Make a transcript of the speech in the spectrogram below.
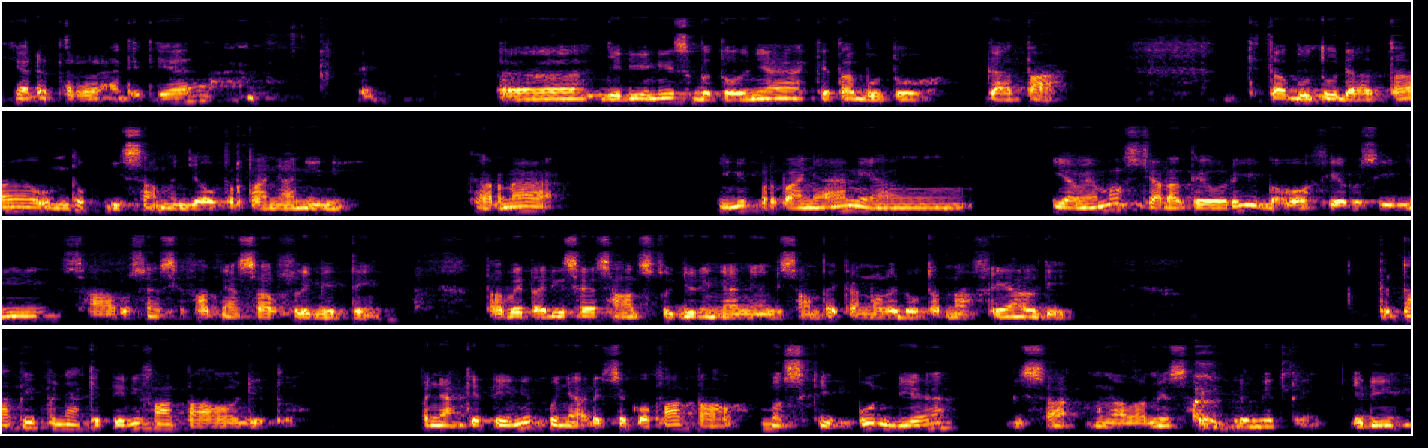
ya dokter Aditya. Uh, jadi ini sebetulnya kita butuh data kita butuh data untuk bisa menjawab pertanyaan ini. Karena ini pertanyaan yang ya memang secara teori bahwa virus ini seharusnya sifatnya self-limiting. Tapi tadi saya sangat setuju dengan yang disampaikan oleh Dr. Nafrialdi. Tetapi penyakit ini fatal gitu. Penyakit ini punya risiko fatal meskipun dia bisa mengalami self-limiting. Jadi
